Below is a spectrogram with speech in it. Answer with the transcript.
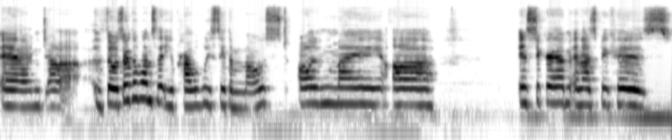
And uh, those are the ones that you probably see the most on my uh, Instagram. And that's because,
